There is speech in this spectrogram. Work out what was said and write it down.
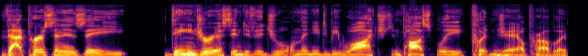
that person is a dangerous individual, and they need to be watched and possibly put in jail. Probably.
